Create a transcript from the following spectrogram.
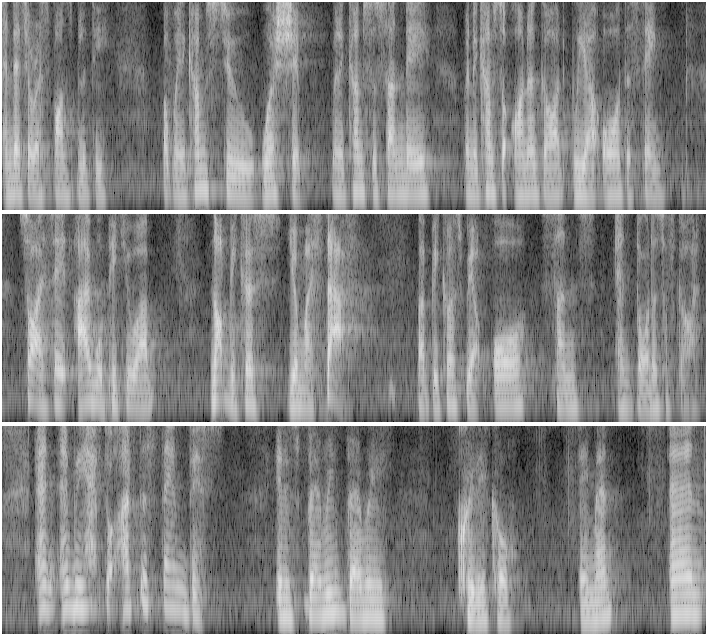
and that's your responsibility. But when it comes to worship, when it comes to Sunday, when it comes to honor God, we are all the same. So I said, I will pick you up, not because you're my staff, but because we are all sons and daughters of God. And, and we have to understand this. It is very, very critical. Amen. And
